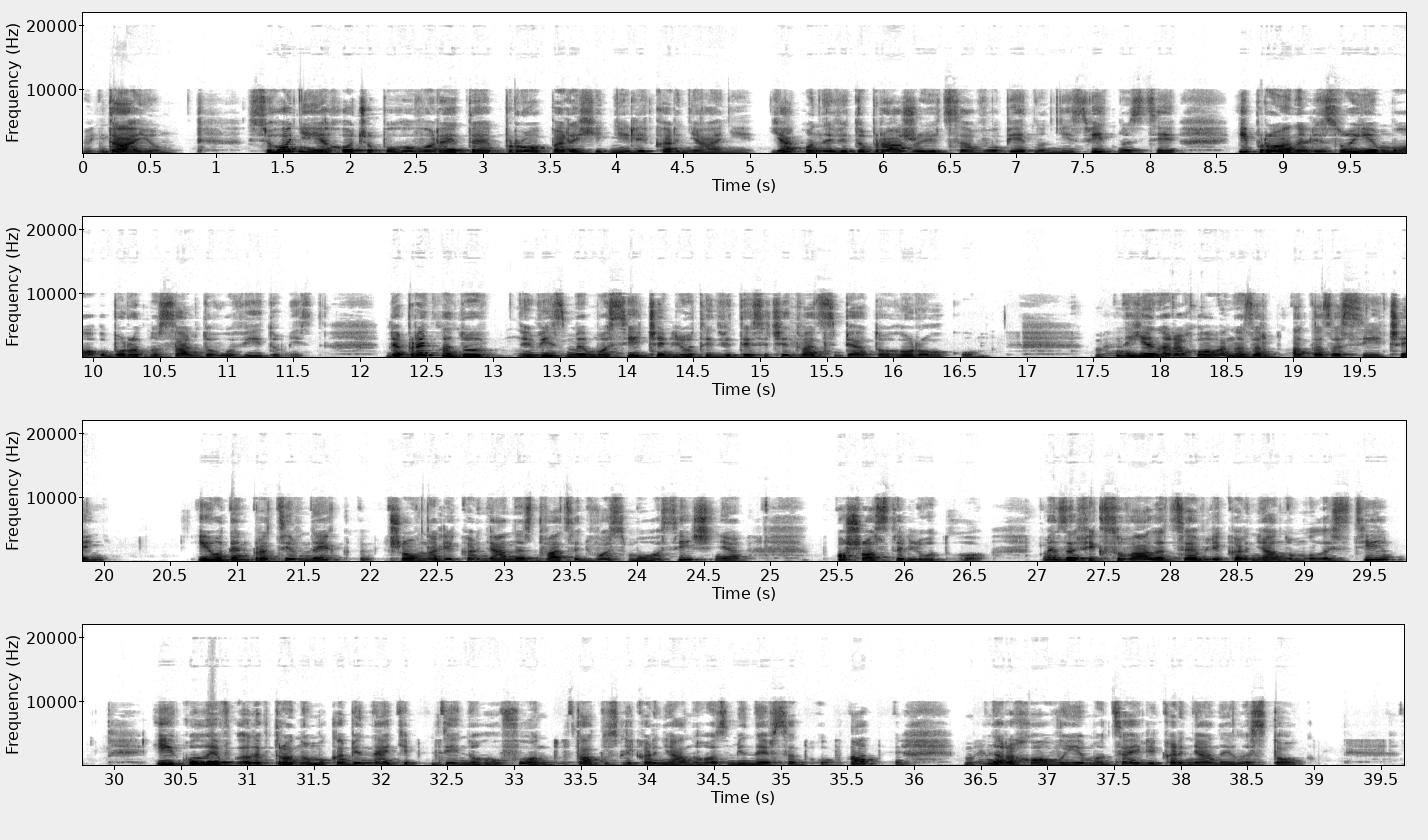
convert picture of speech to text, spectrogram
Вітаю! Сьогодні я хочу поговорити про перехідні лікарняні, як вони відображуються в об'єднаній звітності і проаналізуємо оборотно-сальдову відомість. Для прикладу, візьмемо січень-лютий 2025 року. У мене є нарахована зарплата за січень, і один працівник пішов на лікарняне з 28 січня по 6 лютого. Ми зафіксували це в лікарняному листі, і коли в електронному кабінеті пенсійного фонду статус лікарняного змінився до оплати, ми нараховуємо цей лікарняний листок.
